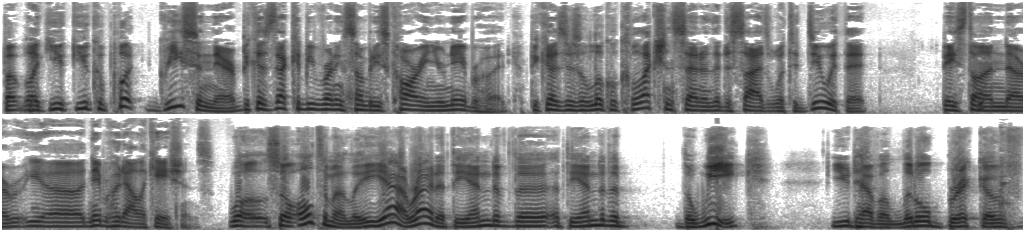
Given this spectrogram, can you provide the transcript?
But like you you could put grease in there because that could be running somebody's car in your neighborhood because there's a local collection center that decides what to do with it based on uh, uh, neighborhood allocations. Well, so ultimately, yeah, right. At the end of the at the end of the the week, you'd have a little brick of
